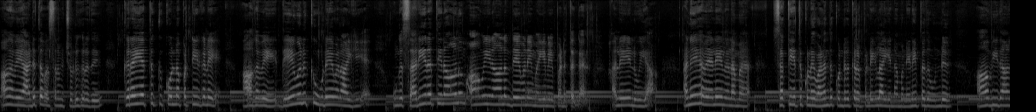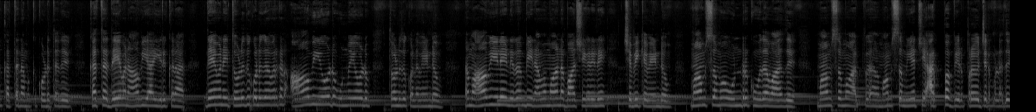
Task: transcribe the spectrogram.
ஆகவே அடுத்த வசனம் சொல்லுகிறது கிரயத்துக்கு கொல்லப்பட்டீர்களே ஆகவே தேவனுக்கு உடையவனாகிய உங்க சரீரத்தினாலும் ஆவியினாலும் தேவனை மையமைப்படுத்துங்கள் ஹலே லூயா அநேக வேலையில் நம்ம சத்தியத்துக்குள்ளே வளர்ந்து கொண்டிருக்கிற பிள்ளைகளாகிய நம்ம நினைப்பது உண்டு. ஆவிதான் கத்த நமக்கு கொடுத்தது. கத்த தேவன் ஆவியாய் இருக்கிறார். தேவனை தொழுது கொள்கிறவர்கள் ஆவியோடும் உண்மையோடும் தொழுது கொள்ள வேண்டும். நம்ம ஆவியிலே நிரம்பி நவமான பாஷைகளிலே செபிக்க வேண்டும். மாம்சமோ ஒன்றுக்கும் உதவாது. மாம்சமோ அற்ப மாம்ச முயற்சி அற்ப பிரயோஜனம் உள்ளது.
